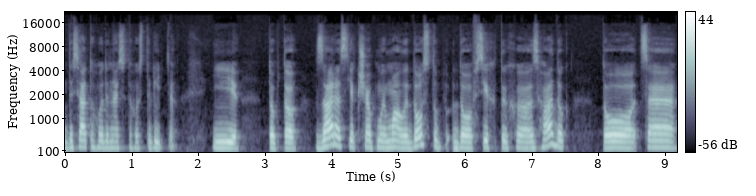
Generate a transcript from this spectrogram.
10-11 століття. І тобто зараз, якщо б ми мали доступ до всіх тих е, згадок, то це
